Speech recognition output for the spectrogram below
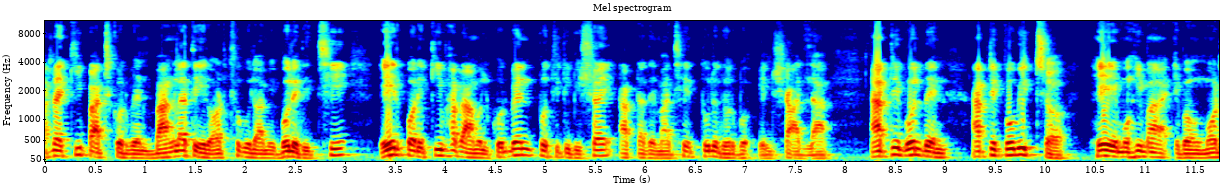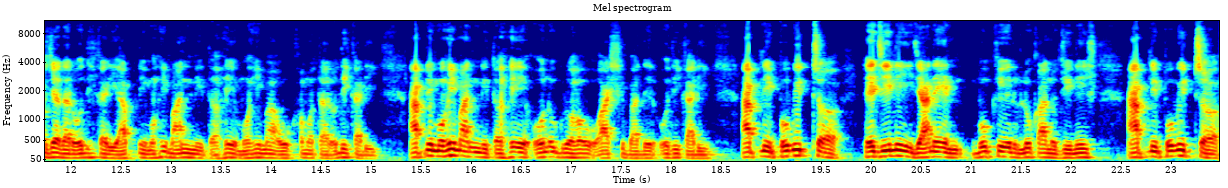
আপনারা কি পাঠ করবেন? বাংলাতে এর অর্থগুলো আমি বলে দিচ্ছি। এরপরে কীভাবে আমল করবেন প্রতিটি বিষয় আপনাদের মাঝে তুলে ধরব ইনশাআল্লাহ। আপনি বলবেন, আপনি পবিত্র, হে মহিমা এবং মর্যাদার অধিকারী, আপনি মহিমান্বিত, হে মহিমা ও ক্ষমতার অধিকারী, আপনি মহিমান্বিত, হে অনুগ্রহ ও আশীর্বাদের অধিকারী, আপনি পবিত্র, হে যিনি জানেন বুকের লুকানো জিনিস, আপনি পবিত্র,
